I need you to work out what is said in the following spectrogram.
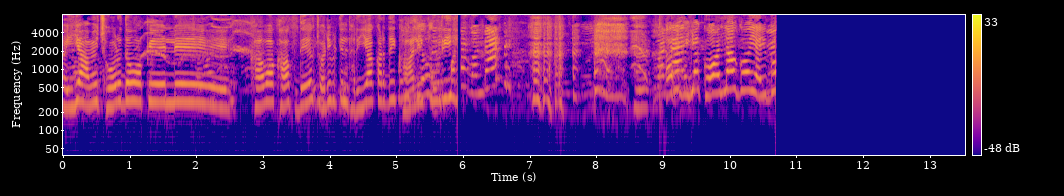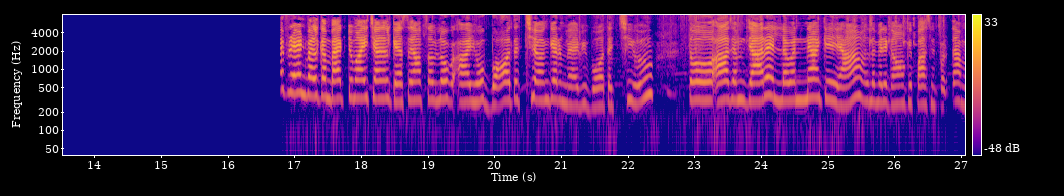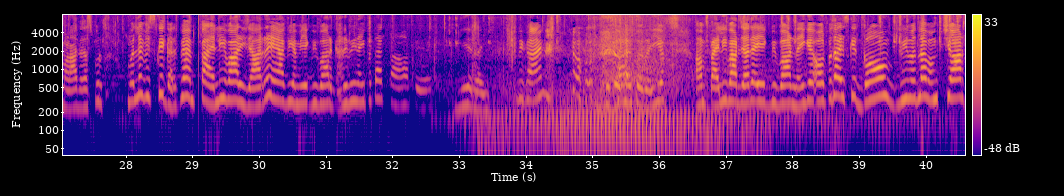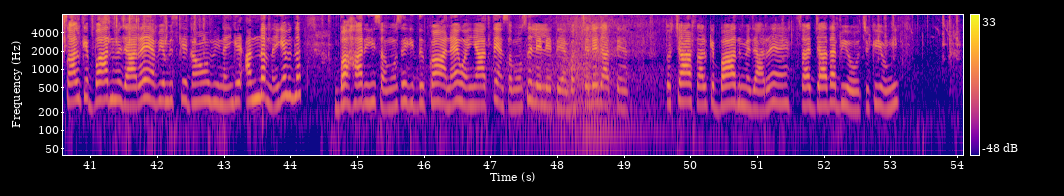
भैया, हमें छोड़ दो अकेले। खावा खा देख, छोटी बेटी धरिया कर दी खाली पूरी। अरे भैया खोल गो यही friend welcome back to my channel कैसे हैं आप सब लोग? आई हो बहुत अच्छे होंगे और मैं भी बहुत अच्छी हूँ। तो आज हम जा रहे हैं लवन्या के यहाँ मतलब मेरे गाँव के पास में पड़ता है मड़ा मतलब इसके घर पे हम पहली बार ही जा रहे हैं, अभी हम एक भी बार घर भी नहीं, पता कहाँ पे है? ये रही। दिखाए ना? दिखा तो रही है। हम पहली बार जा रहे हैं, एक भी बार नहीं गए। और पता इसके गाँव भी मतलब हम चार साल के बाद में जा रहे हैं। अभी हम इसके गाँव भी नहीं गए, अंदर नहीं गए मतलब बाहर ही समोसे की दुकान है, वहीं आते हैं, समोसे ले लेते हैं, बस चले जाते हैं। तो चार साल के बाद में जा रहे हैं। शायद ज़्यादा भी हो चुकी होंगी।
